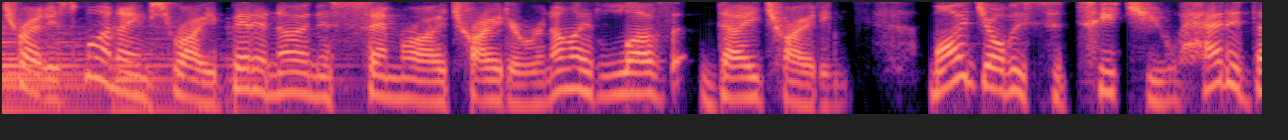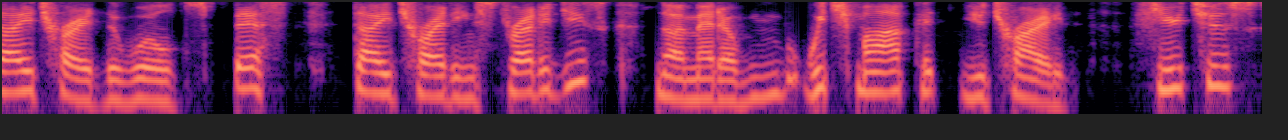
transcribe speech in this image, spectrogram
traders, my name's Ray, better known as Samurai Trader, and I love day trading. My job is to teach you how to day trade the world's best day trading strategies, no matter which market you trade, futures,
